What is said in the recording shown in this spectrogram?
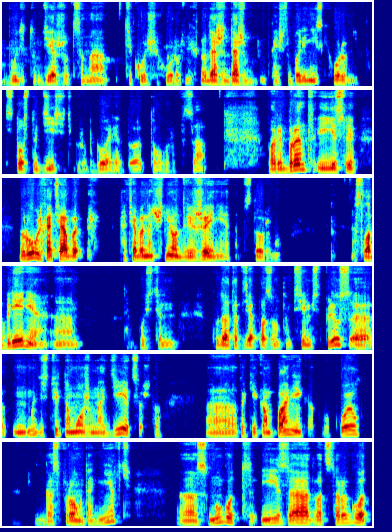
будет удерживаться на текущих уровнях, но даже, даже, конечно, более низких уровнях, 100-110, грубо говоря, долларов за баррель бренд, и если рубль хотя бы, хотя бы начнет движение там, в сторону ослабления, э, допустим, куда-то в диапазон там, 70 плюс, э, мы действительно можем надеяться, что э, такие компании, как Лукойл, Газпром, это нефть, смогут и за 2022 год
